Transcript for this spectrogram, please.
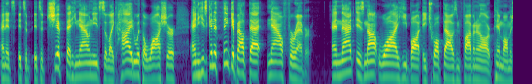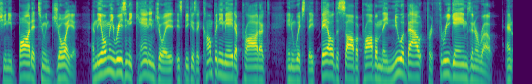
and it's it's a it's a chip that he now needs to like hide with a washer and he's going to think about that now forever. And that is not why he bought a $12,500 pinball machine. He bought it to enjoy it. And the only reason he can enjoy it is because a company made a product in which they failed to solve a problem they knew about for 3 games in a row and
